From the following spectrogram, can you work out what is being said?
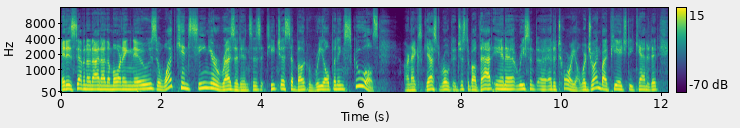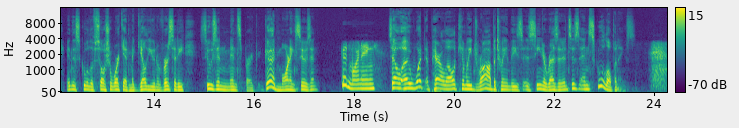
It is 7.09 on the morning news. What can senior residences teach us about reopening schools? Our next guest wrote just about that in a recent uh, editorial. We're joined by PhD candidate in the School of Social Work at McGill University, Susan Mintzberg. Good morning, Susan. Good morning. So, uh, what parallel can we draw between these uh, senior residences and school openings?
